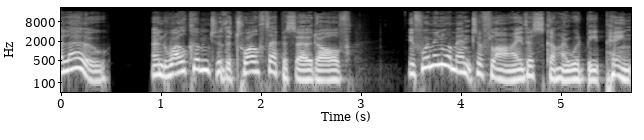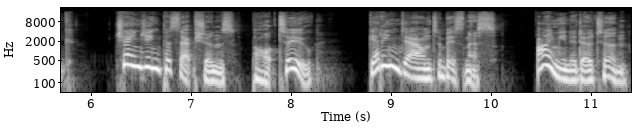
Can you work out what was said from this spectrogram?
Hello, and welcome to the 12th episode of If Women Were Meant to Fly, the Sky Would Be Pink Changing Perceptions, Part 2 Getting Down to Business. I'm Ina Dotun.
